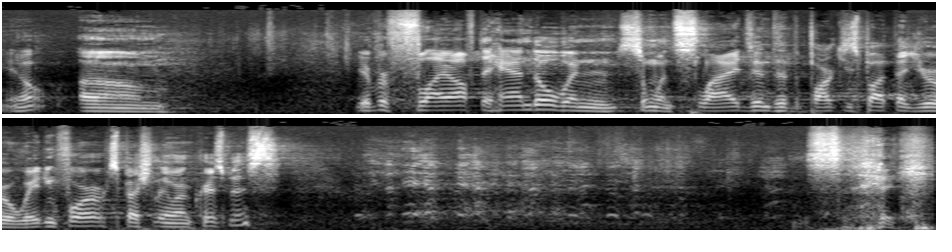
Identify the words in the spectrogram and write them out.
you know? Um, you ever fly off the handle when someone slides into the parking spot that you were waiting for, especially around Christmas? it's like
